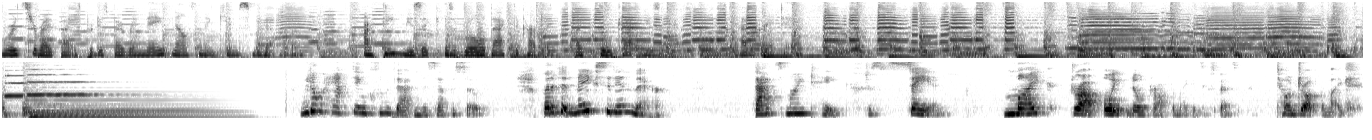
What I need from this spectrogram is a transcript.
Words to Write By is produced by Renee Nelson and Kim Smiga Adam. Our theme music is Roll Back the Carpet by Cool Cat Music. Have a great day. To include that in this episode. But if it makes it in there, that's my take. Just saying. Mic drop. Oh, wait, don't drop the mic. It's expensive. Don't drop the mic.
